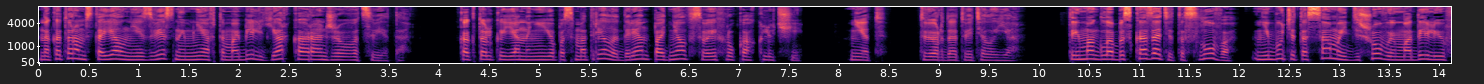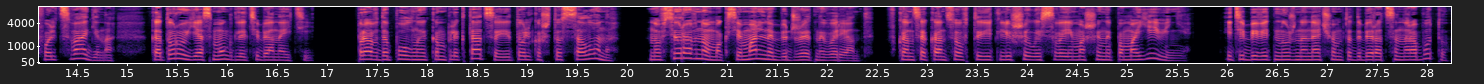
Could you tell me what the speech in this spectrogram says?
на котором стоял неизвестный мне автомобиль ярко-оранжевого цвета. Как только я на нее посмотрела, Дариан поднял в своих руках ключи. «Нет, твердо ответила я. Ты могла бы сказать это слово, не будь это самой дешевой моделью Фольксвагена, которую я смог для тебя найти. Правда, полная комплектация и только что с салона, но все равно максимально бюджетный вариант. В конце концов, ты ведь лишилась своей машины по моей вине, и тебе ведь нужно на чем то добираться на работу.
